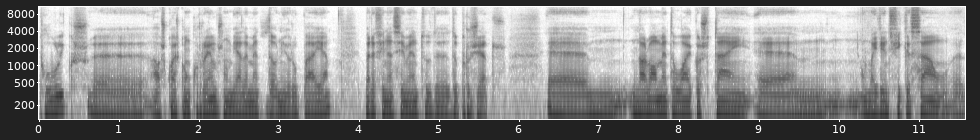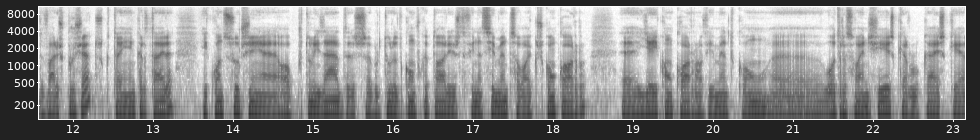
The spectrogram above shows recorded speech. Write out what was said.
públicos aos quais concorremos, nomeadamente da União Europeia Europeia para financiamento de, de projetos. Uh, normalmente a Oikos tem uh, uma identificação eh, de vários projetos que tem em carteira e quando surgem oportunidades, abertura de convocatórias de financiamento, a Oikos concorre uh, e aí concorre, obviamente, com outras ONGs, quer locais, quer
